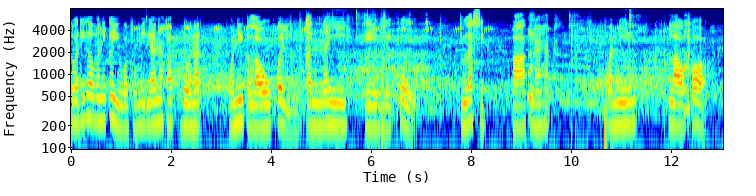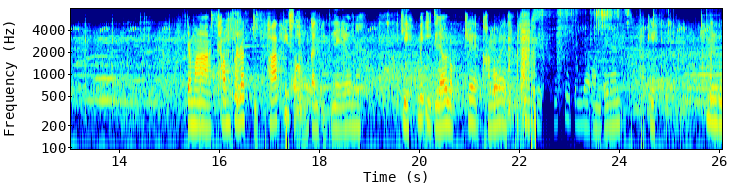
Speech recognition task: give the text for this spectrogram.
สวัสดีครับวันนี้ก็อยู่กับผมอีกแล้วนะครับ โดนัทวันนี้ก็เราก็อยู่กันในเกมเลโก้จูราสสิกพาร์คนะฮะ วันนี้เราก็ จะมาทำภารกิจพาร์คที่สองกันอีกแล้วนะ โอเค ไม่อีกแล้วหรอกแค่ครั้งแรกช่มันเถอะกูพูดปัญญาอ่อนไปนั้น โอเค มันดู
